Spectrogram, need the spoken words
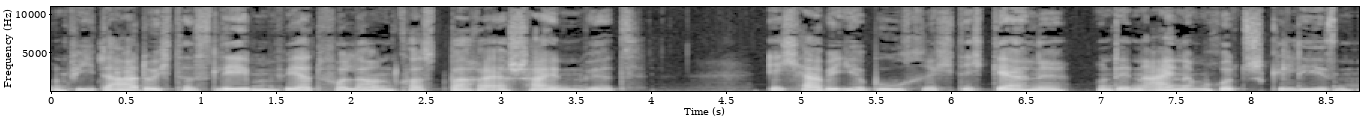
und wie dadurch das Leben wertvoller und kostbarer erscheinen wird. Ich habe ihr Buch richtig gerne und in einem Rutsch gelesen.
